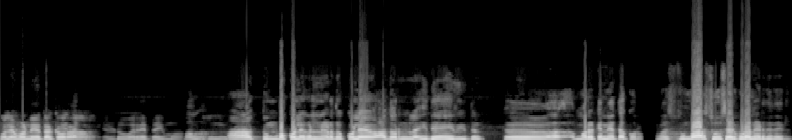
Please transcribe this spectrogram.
ಕೊಲೆ ಮಾಡಿ ನೇತಾಕವ್ರ? ಎರಡೂವರೆ ಟೈಮ್ ಹಾ ತುಂಬಾ ಕೊಲೆಗಳು ನಡೆದು ಕೊಲೆ ಆದವ್ರನ್ನೆಲ್ಲ ಇದೇ ಇದು ಆ, ಮರಕ್ಕೆ ನೇತಾಕೋರು ಸುಮಾರು ಸೂಸೈಡ್ ಕೂಡ ನಡೆದಿದೆ ಇಲ್ಲಿ.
